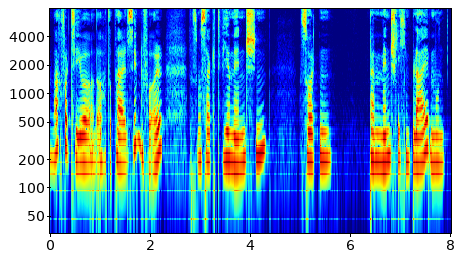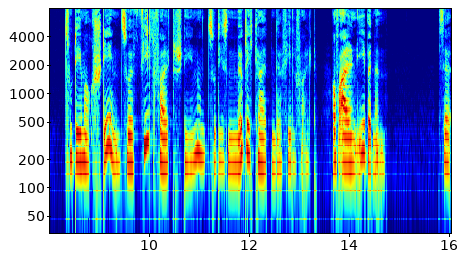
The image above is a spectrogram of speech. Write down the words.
nachvollziehbar und auch total sinnvoll, dass man sagt, wir Menschen sollten beim Menschlichen bleiben und zu dem auch stehen, zur Vielfalt stehen und zu diesen Möglichkeiten der Vielfalt auf allen Ebenen. Ist ja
